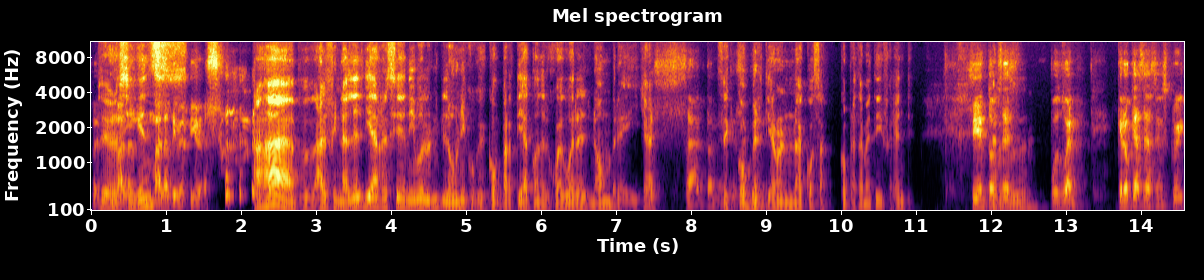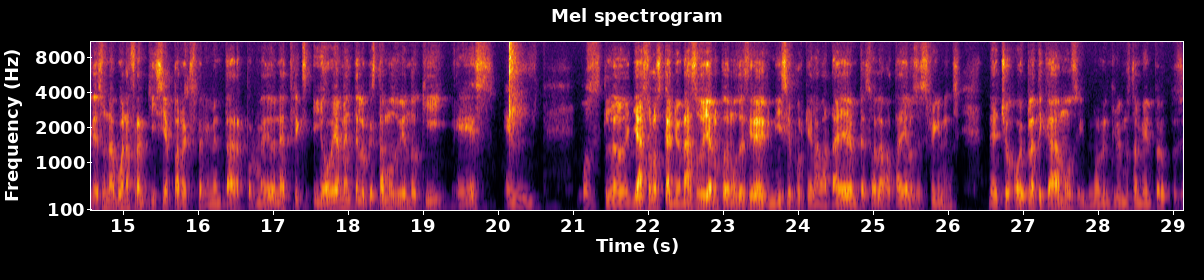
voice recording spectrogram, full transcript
pues, malas, siguen... malas, divertidas. Ajá, pues, al final del día Resident Evil lo único que compartía con el juego era el nombre y ya exactamente, se convirtieron en una cosa completamente diferente. Sí, entonces, pues, pues bueno, creo que Assassin's Creed es una buena franquicia para experimentar por medio de Netflix y obviamente lo que estamos viendo aquí es el, pues ya son los cañonazos, ya no podemos decir el inicio porque la batalla ya empezó, la batalla de los streamings. De hecho, hoy platicábamos y no lo incluimos también, pero pues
